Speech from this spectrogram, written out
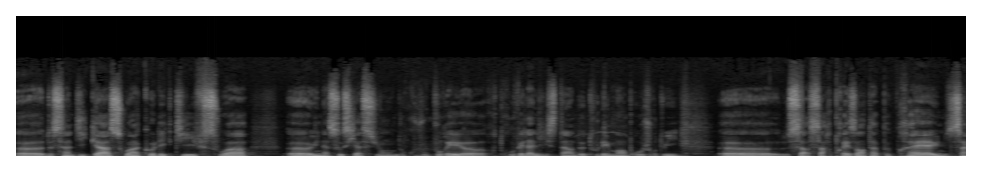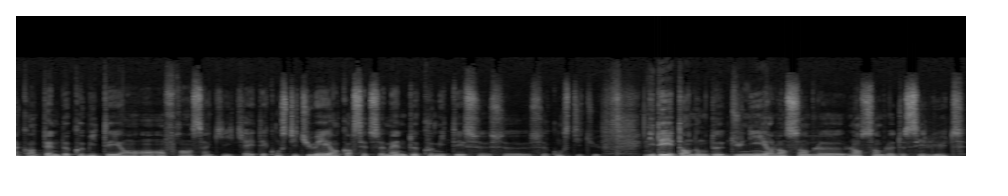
euh, de syndicats, soit un collectif, soit euh, une association. Donc, vous pourrez retrouver la liste hein, de tous les membres aujourd'hui. Euh, ça, ça représente à peu près une cinquantaine de comités en, en- France hein, qui, qui a été constitué. Et encore cette semaine, deux comités se, se- se constituent. L'idée étant donc d'unir l'ensemble de ces luttes,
